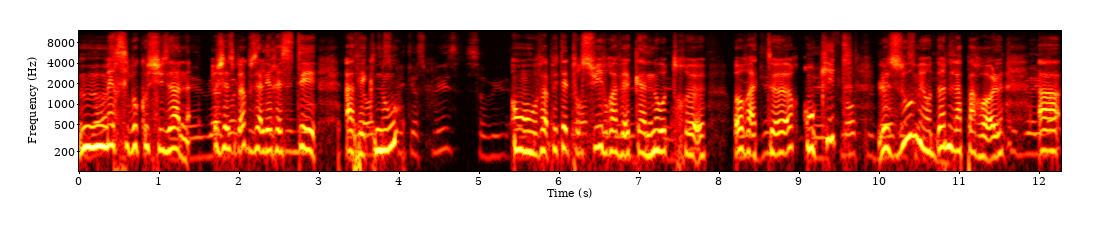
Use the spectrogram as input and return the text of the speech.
Merci beaucoup, Suzanne. J'espère que vous allez rester avec nous. On va peut-être poursuivre avec un autre orateur, on quitte le Zoom et on donne la parole à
